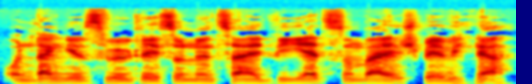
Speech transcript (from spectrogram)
Und dann gibt es wirklich so eine Zeit wie jetzt zum Beispiel wieder,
